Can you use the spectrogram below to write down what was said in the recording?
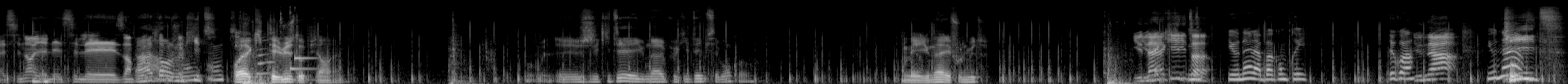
Ah, sinon, il y a les, les impôts. Ah, attends, je quitte. Ouais, quittez juste au pire. ouais. J'ai quitté et Yuna elle peut quitter, puis c'est bon quoi. Mais Yuna, elle est full mute. Yuna quitte Yuna, elle a pas compris. De quoi Yuna Yuna Quitte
